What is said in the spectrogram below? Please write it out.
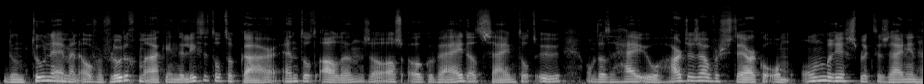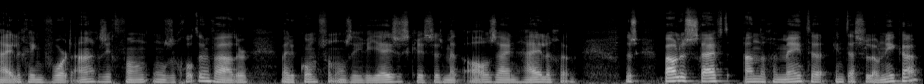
doen toenemen en overvloedig maken in de liefde tot elkaar en tot allen, zoals ook wij dat zijn tot u, opdat hij uw harten zou versterken om onberispelijk te zijn in heiliging voor het aangezicht van onze God en Vader bij de komst van onze Heer Jezus Christus met al zijn heiligen. Dus Paulus schrijft aan de gemeente in Thessalonica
